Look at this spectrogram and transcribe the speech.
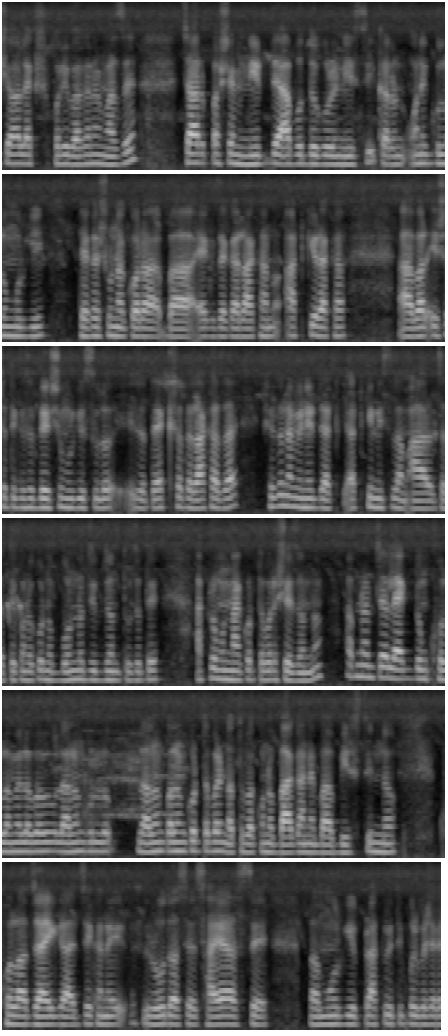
বিশাল এক সুপারি বাগানের মাঝে চারপাশে আমি নেট দিয়ে আবদ্ধ করে নিয়েছি। কারণ অনেকগুলো মুরগি দেখাশোনা করা বা এক জায়গায় রাখানো আটকে রাখা আবার এর সাথে কিছু দেশি মুরগি ছিল যাতে একসাথে রাখা যায়, সেজন্য আমি নেট আটকে নিয়েছিলাম। আর যাতে কোনো কোনো বন্য জীবজন্তু যাতে আক্রমণ না করতে পারে, সেজন্য আপনার চাইলে একদম খোলামেলাভাবে লালন করল, লালন পালন করতে পারেন, অথবা কোনো বাগানে বা বিস্তীর্ণ খোলা জায়গা যেখানে রোদ আছে, ছায়া আছে, বা মুরগির প্রাকৃতিক পরিবেশে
